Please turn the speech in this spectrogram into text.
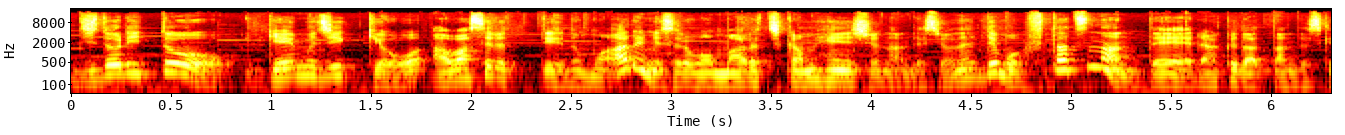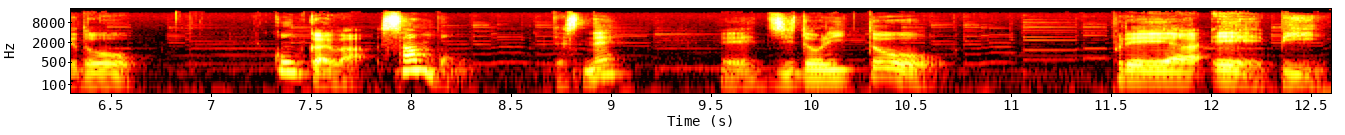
自撮りとゲーム実況を合わせるっていうのもある意味それもマルチカム編集なんですよね。でも2つなんて楽だったんですけど今回は3本ですね、えー、自撮りとプレイヤー AB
